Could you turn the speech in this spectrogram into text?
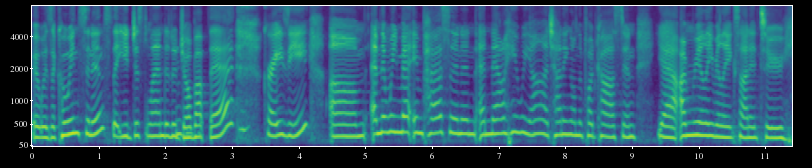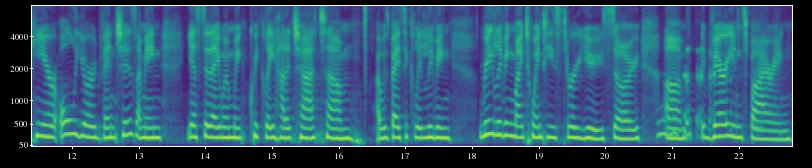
it was a coincidence that you just landed a job up there. Crazy. Um, and then we met in person, and, and now here we are chatting on the podcast. And yeah, I'm really, really excited to hear all your adventures. I mean, yesterday when we quickly had a chat, um, I was basically living reliving my 20s through you. So, um, very inspiring.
